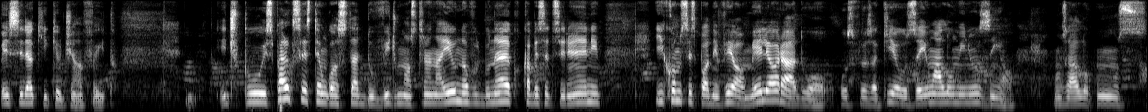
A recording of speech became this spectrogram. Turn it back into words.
esse daqui que eu tinha feito. E, tipo, espero que vocês tenham gostado do vídeo mostrando aí o novo boneco, cabeça de sirene. E como vocês podem ver, ó, melhorado, ó, os fios aqui, eu usei um alumíniozinho, ó. Uns, alu uns,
